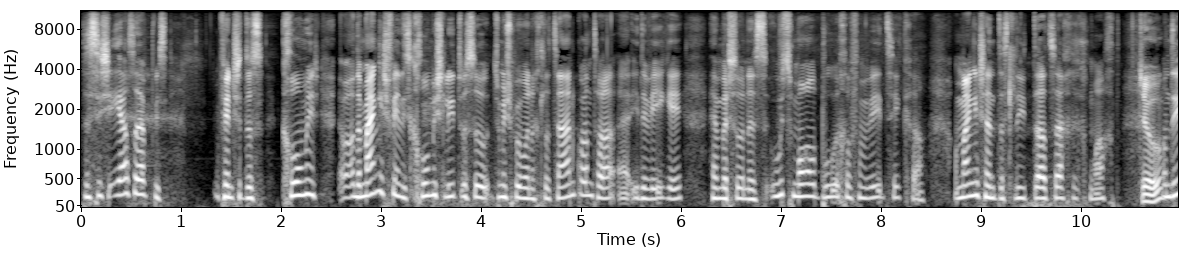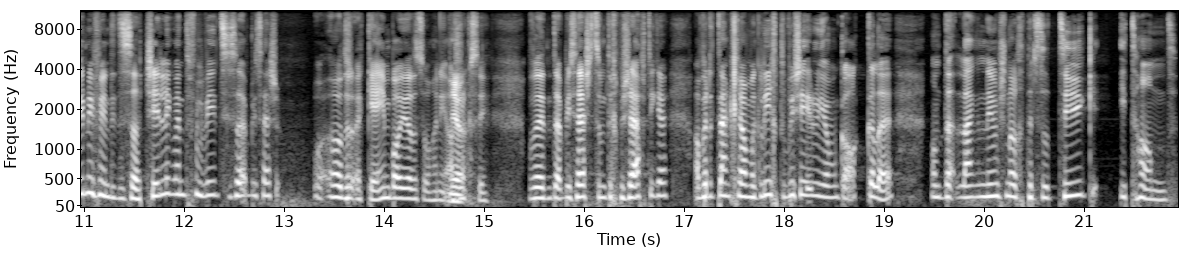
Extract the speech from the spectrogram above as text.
das ist eher so etwas. Findest du das komisch? Oder manchmal finde ich es komisch, Leute, die so, zum Beispiel, als ich in Luzern gewohnt habe, äh, in der WG, haben wir so ein Ausmalbuch auf dem WC gehabt. Und manchmal haben das Leute tatsächlich gemacht. Joe? Und irgendwie finde ich das so chillig, wenn du auf dem WC so etwas hast. Oder ein Gameboy oder so, habe ich auch Ja. schon gesehen. Wo du etwas hast, um dich zu beschäftigen. Aber dann denke ich mir gleich, du bist irgendwie am Gackeln. Und dann nimmst du nachher so Zeug in die Hand.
